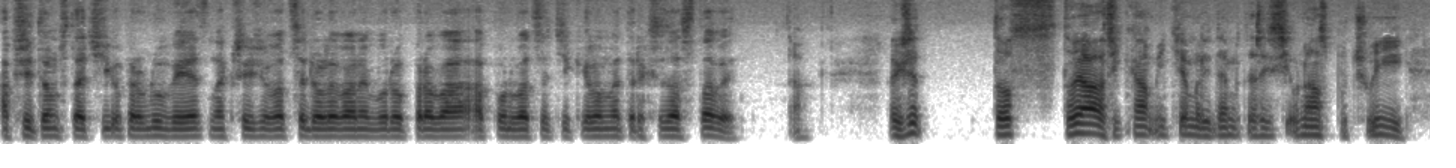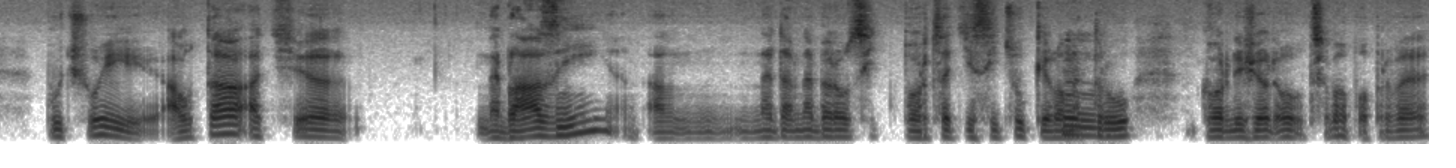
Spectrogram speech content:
a přitom stačí opravdu vyjet na křižovatce doleva nebo doprava a po 20 kilometrech se zastavit. Tak. Takže to, to já říkám i těm lidem, kteří si u nás půjčují, půjčují auta, ať eh, neblázní a neberou si porce tisíců kilometrů, hmm. když jdou třeba poprvé,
